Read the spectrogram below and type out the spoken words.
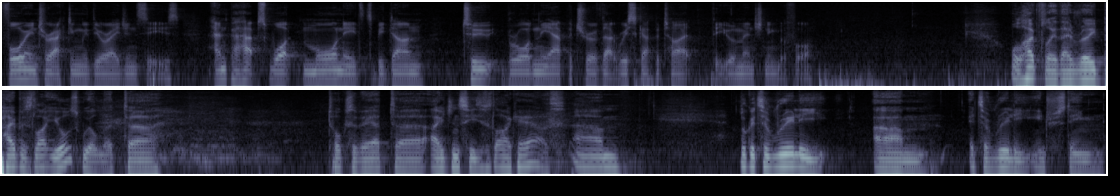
for interacting with your agencies and perhaps what more needs to be done to broaden the aperture of that risk appetite that you were mentioning before? Well, hopefully they read papers like yours, Will, that uh, talks about uh, agencies like ours. Um, look, it's a really, um, it's a really interesting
